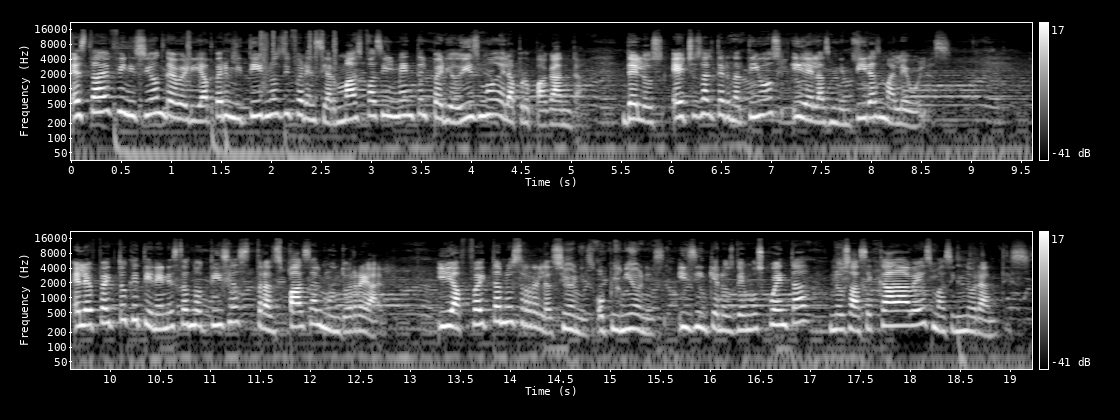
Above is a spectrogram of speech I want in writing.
Esta definición debería permitirnos diferenciar más fácilmente el periodismo de la propaganda, de los hechos alternativos y de las mentiras malévolas. El efecto que tienen estas noticias traspasa al mundo real y afecta nuestras relaciones, opiniones y sin que nos demos cuenta nos hace cada vez más ignorantes.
